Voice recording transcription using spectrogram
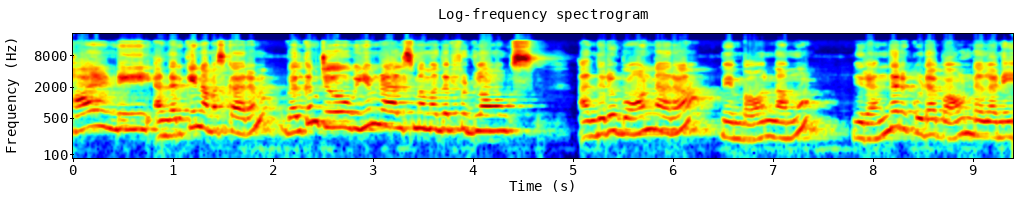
హాయ్ అండి అందరికీ నమస్కారం. Welcome to VM Rayalaseema mother food longs అందరూ బాగున్నారా? మేము బాగున్నాము. మీరందరూ కూడా బాగుండాలని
